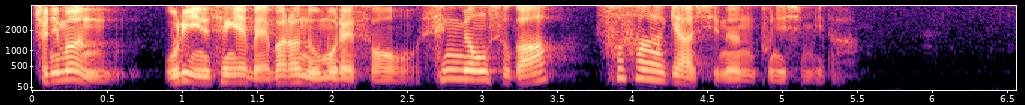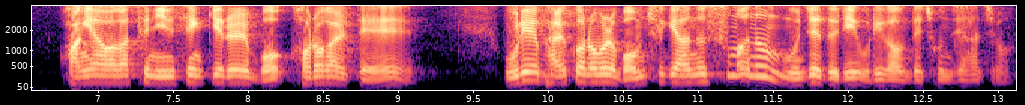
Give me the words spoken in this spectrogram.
주님은 우리 인생의 메마른 우물에서 생명수가 솟아나게 하시는 분이십니다. 광야와 같은 인생길을 뭐- 걸어갈 때 우리의 발걸음을 멈추게 하는 수많은 문제들이 우리 가운데 존재하죠.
